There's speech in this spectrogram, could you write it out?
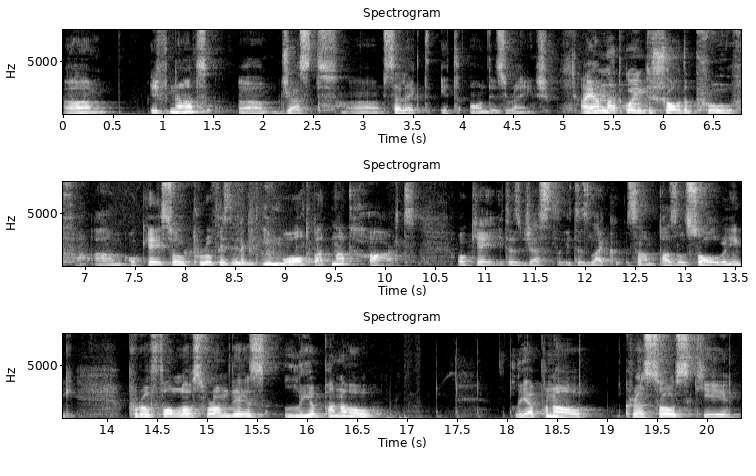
Um, if not, uh, just uh, select it on this range. I am not going to show the proof, um, okay? So proof is a little bit involved, but not hard. Okay, it is just, it is like some puzzle solving. Proof follows from this Lyapunov Lyapunov-Krasovskii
